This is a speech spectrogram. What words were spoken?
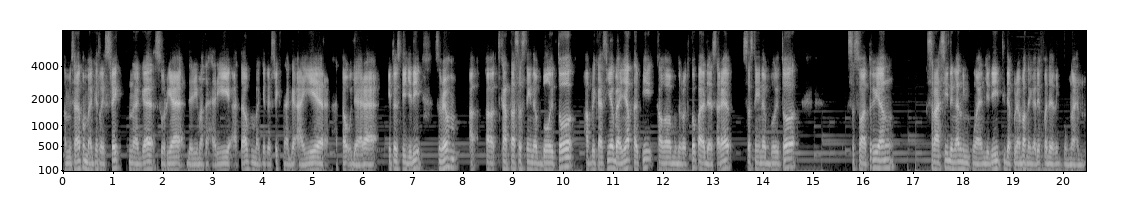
uh, misalnya pembangkit listrik tenaga surya dari matahari atau pembangkit listrik tenaga air atau udara. Itu sih. Jadi sebenarnya uh, kata sustainable itu aplikasinya banyak tapi kalau menurutku pada dasarnya sustainable itu sesuatu yang serasi dengan lingkungan, jadi tidak berdampak negatif pada lingkungan.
